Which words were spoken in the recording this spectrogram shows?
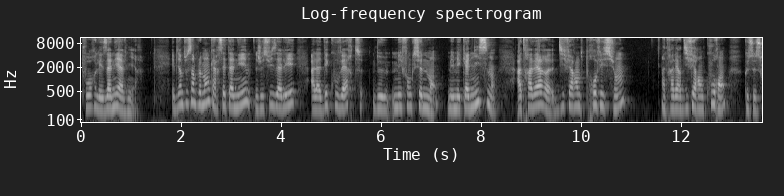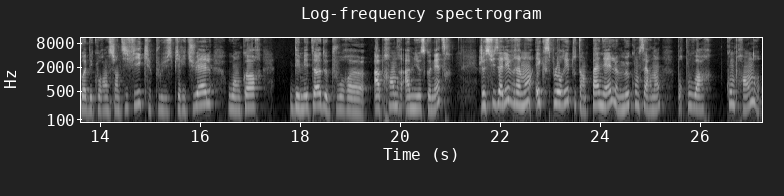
pour les années à venir? Eh bien tout simplement car cette année, je suis allée à la découverte de mes fonctionnements, mes mécanismes, à travers différentes professions, à travers différents courants, que ce soit des courants scientifiques, plus spirituels, ou encore des méthodes pour euh, apprendre à mieux se connaître je suis allée vraiment explorer tout un panel me concernant pour pouvoir comprendre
